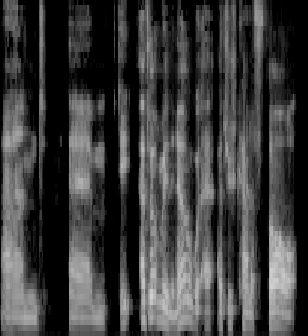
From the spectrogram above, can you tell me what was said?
and um, it, I don't really know. I, I, just kind of thought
